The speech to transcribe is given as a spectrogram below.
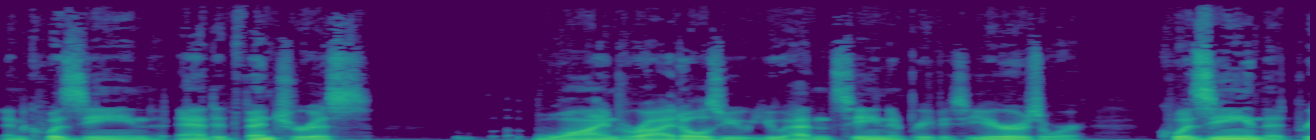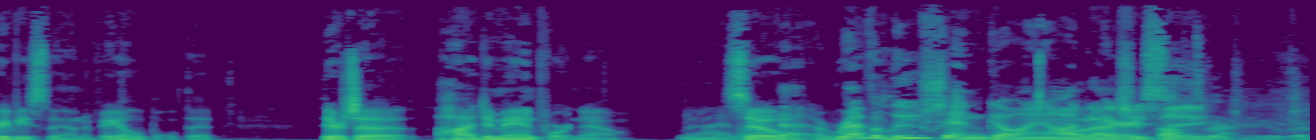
and cuisine and adventurous wine varietals you, you hadn't seen in previous years or cuisine that previously unavailable. That there's a high demand for it now. Right, so like a revolution going on I would here actually say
